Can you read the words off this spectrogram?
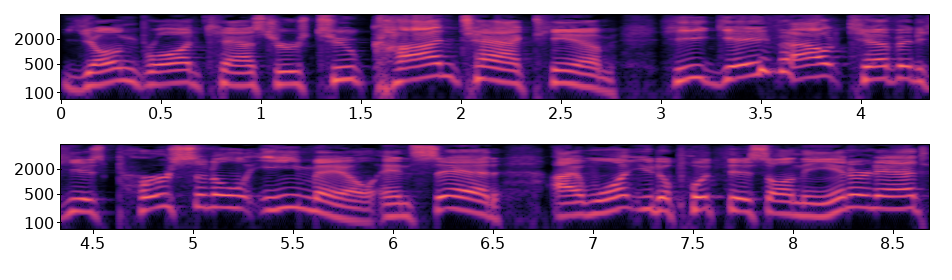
young broadcasters to contact him. He gave out, Kevin, his personal email and said, I want you to put this on the internet,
